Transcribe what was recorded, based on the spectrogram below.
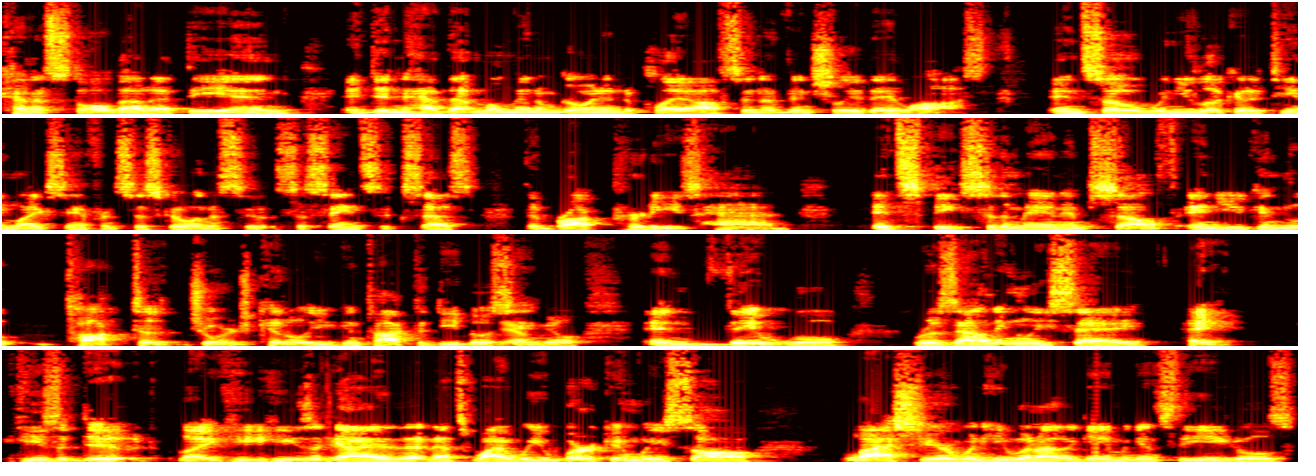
kind of stalled out at the end and didn't have that momentum going into playoffs, and eventually they lost. And so when you look at a team like San Francisco and the sustained success that Brock Purdy's had, it speaks to the man himself. And you can talk to George Kittle, you can talk to yeah. Samuel, and they will resoundingly say, "Hey, he's a dude. Like he, he's a guy that that's why we work." And we saw last year when he went out of the game against the Eagles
